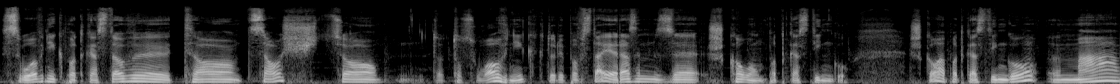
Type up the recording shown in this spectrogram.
Słownik podcastowy to coś, co to, to słownik, który powstaje razem ze szkołą podcastingu. Szkoła podcastingu ma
